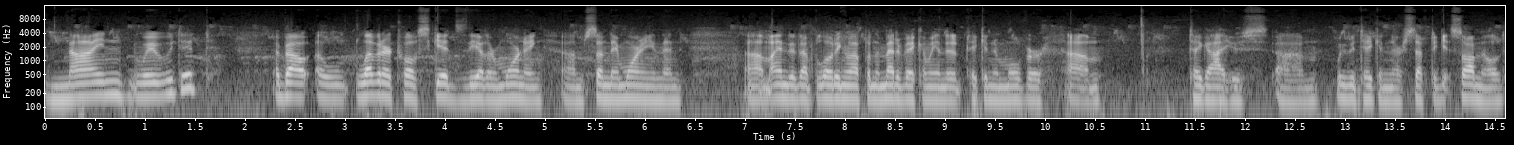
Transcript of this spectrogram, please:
nine, we, we did about 11 or 12 skids the other morning, um, Sunday morning, and then um, I ended up loading them up on the medevac and we ended up taking them over um, to a guy who's, um, we've been taking their stuff to get sawmilled,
